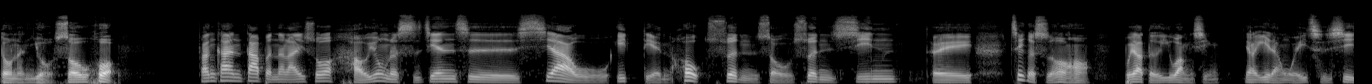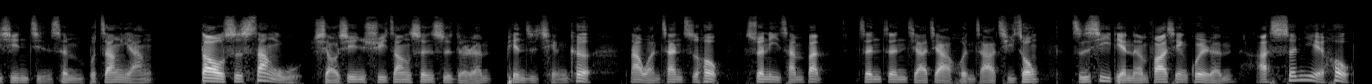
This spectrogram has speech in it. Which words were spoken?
都能有收获。翻看大本的来说，好用的时间是下午一点后，顺手顺心。诶，这个时候哈，不要得意忘形，要依然维持细心谨慎，不张扬。倒是上午小心虚张声势的人，骗子前客。那晚餐之后顺利参半，真真假假混杂其中，仔细一点能发现贵人。啊，深夜后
